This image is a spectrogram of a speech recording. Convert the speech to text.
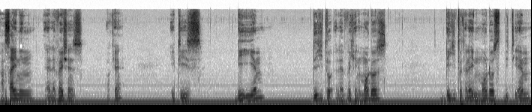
assigning elevations okay it is DEM digital elevation models digital terrain models DTM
